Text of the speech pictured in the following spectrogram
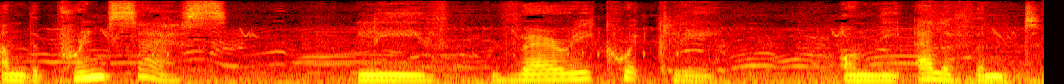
and the princess leave very quickly on the elephant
